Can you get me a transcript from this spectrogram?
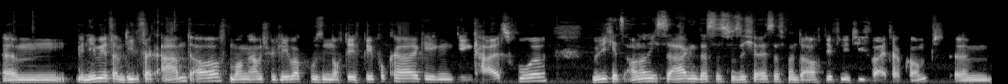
Ähm, wir nehmen jetzt am Dienstagabend auf. Morgen Abend spielt Leverkusen noch DFB-Pokal gegen, gegen Karlsruhe. Würde ich jetzt auch noch nicht sagen, dass es so sicher ist, dass man da auch definitiv weiterkommt. Ähm,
